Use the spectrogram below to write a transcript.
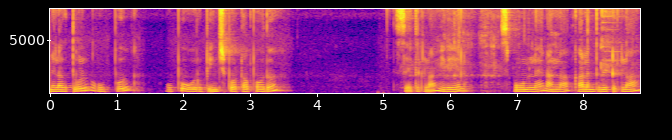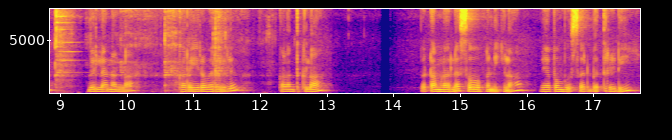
மிளகுத்தூள் உப்பு உப்பு ஒரு பிஞ்ச் போட்டால் போதும். சேர்த்துக்கலாம். இதையும் ஸ்பூனில் நல்லா கலந்து விட்டுக்கலாம். வெள்ளம் நல்லா கரையிற வரையில் கலந்துக்கலாம். இப்போ டம்ளரில் சர்வ் பண்ணிக்கலாம். வேப்பம்பூ சர்பத் ரெடி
